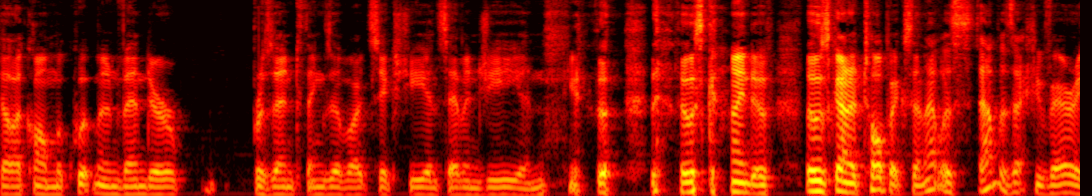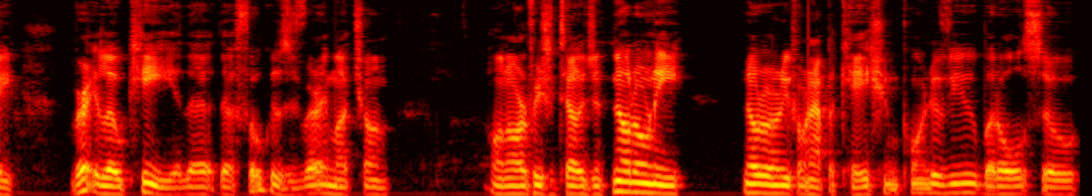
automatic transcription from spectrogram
telecom equipment vendor present things about 6G and 7G and you know, those kind of those kind of topics. And that was that was actually very very low key. The the focus is very much on on artificial intelligence, not only not only from an application point of view, but also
